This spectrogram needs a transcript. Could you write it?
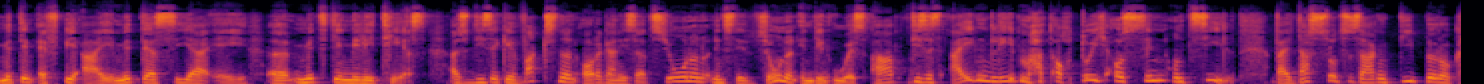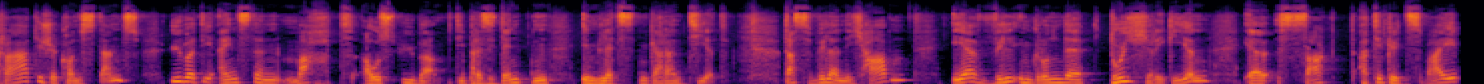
mit dem FBI, mit der CIA, äh, mit den Militärs. Also diese gewachsenen Organisationen und Institutionen in den USA, dieses Eigenleben hat auch durchaus Sinn und Ziel, weil das sozusagen die bürokratische Konstanz über die einzelnen Machtausüber, die Präsidenten im letzten garantiert. Das will er nicht haben. Er will im Grunde durchregieren. Er sagt, Artikel 2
